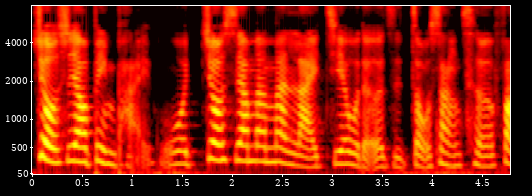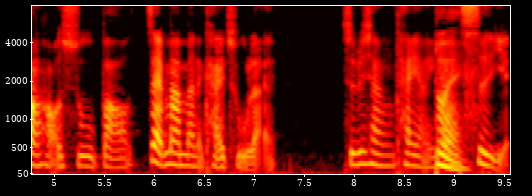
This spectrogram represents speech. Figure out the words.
就是要并排，我就是要慢慢来接我的儿子，走上车，放好书包，再慢慢的开出来，是不是像太阳一样刺眼？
